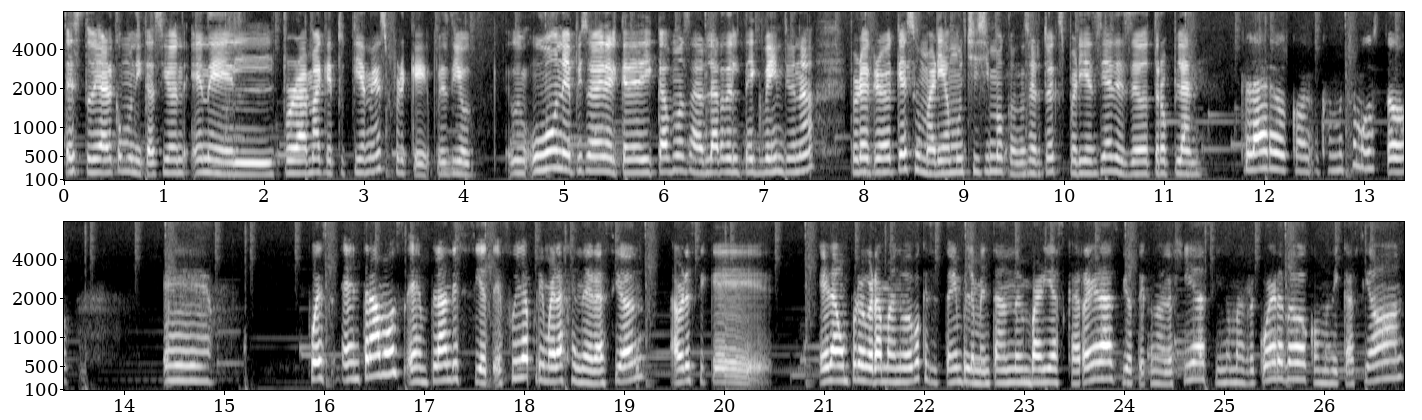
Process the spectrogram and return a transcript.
estudiar comunicación en el programa que tú tienes? Porque, pues digo, hubo un episodio en el que dedicamos a hablar del Tech 21, pero creo que sumaría muchísimo conocer tu experiencia desde otro plan. Claro, con, mucho gusto. Eh, pues entramos en Plan 17. Fui la primera generación. Ahora sí que era un programa nuevo que se está implementando en varias carreras, biotecnología, si no mal recuerdo, comunicación,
